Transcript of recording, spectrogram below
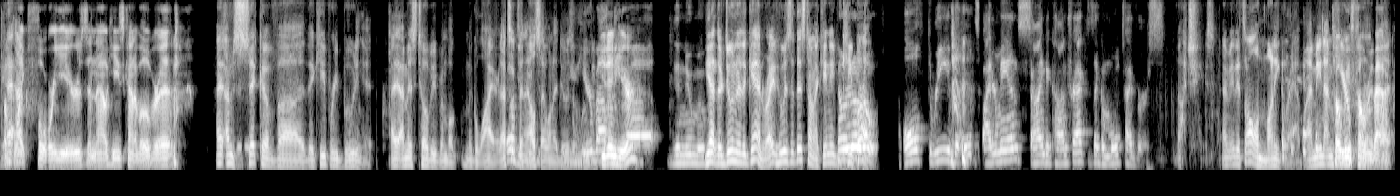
for Yeah, like four years, and now he's kind of over it. I, I'm sick of uh they keep rebooting it. I, I miss Tobey Maguire. That's Yo, something you- else I want to do Did as a you hear movie. about You didn't the, hear? uh, the new movie? Yeah, they're doing it again, right? Who is it this time? I can't even no, no, keep no, up. no. All three of the old Spider-Mans signed a contract. It's like a multiverse. Oh, jeez. I mean, it's all a money grab. I mean, I'm here Tobey's for coming it, back. but-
